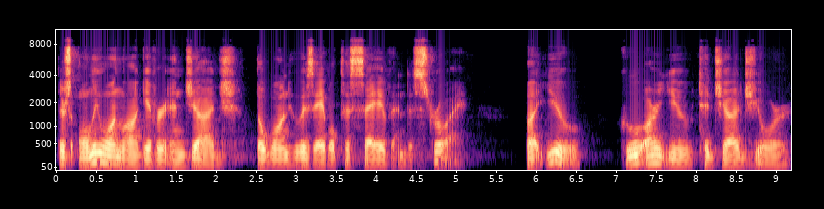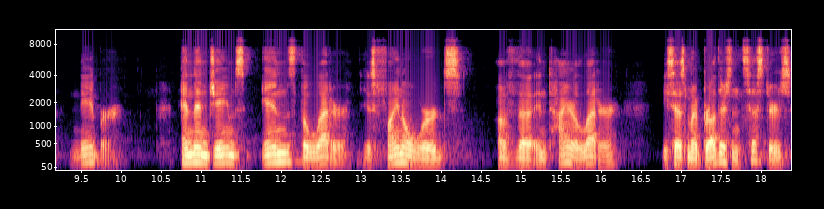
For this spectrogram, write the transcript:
There's only one lawgiver and judge, the one who is able to save and destroy. But you, who are you to judge your neighbor? And then James ends the letter, his final words of the entire letter. He says, My brothers and sisters,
